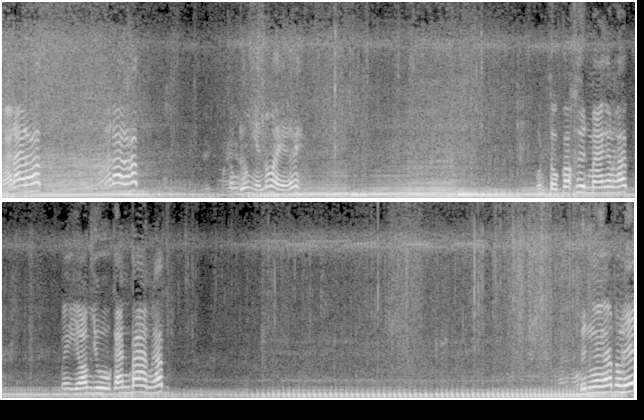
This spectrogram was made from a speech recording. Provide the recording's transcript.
มาได้แล้วครับ มาได้แล้วครับ ต้องดึงเห็นหน่อยเฮ้ย ฝนต กก็ขึ้นมากันครับ ไม่ยอมอยู่กันบ้านครับเป็นไงครับตรงนี้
